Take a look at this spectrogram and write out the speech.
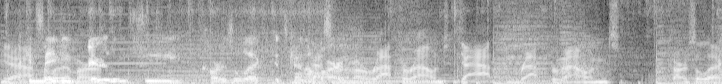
Yeah. I can maybe are. barely see Karzelek. It's kind of hard. Yeah, some hard. of them are wrapped around Dap and wrapped around Karzelek,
